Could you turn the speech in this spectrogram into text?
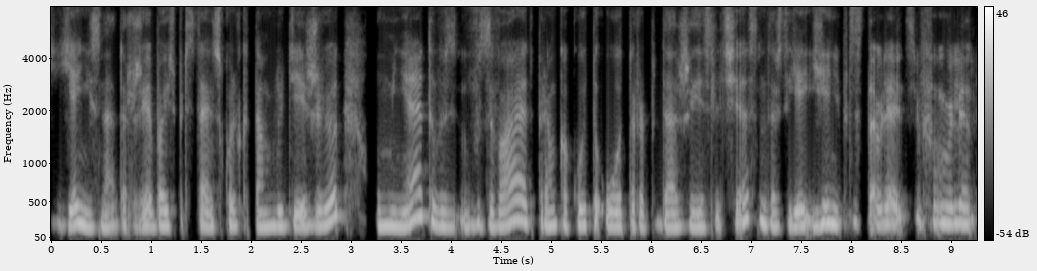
я не знаю даже, я боюсь представить, сколько там людей живет. У меня это вызывает прям какой-то оторопь, даже если честно, даже я, я не представляю, типа, блин,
